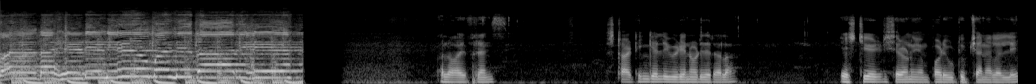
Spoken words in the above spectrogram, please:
ಗೊಂಡ ಮಣಿದಾರಿ ಹಲೋ ಹಾಯ್ ಫ್ರೆಂಡ್ಸ್ ಸ್ಟಾರ್ಟಿಂಗಲ್ಲಿ ವಿಡಿಯೋ ನೋಡಿದಿರಲ್ಲ? ಎಸ್ ಟಿ ಎಡಿಟ್ ಶರಣು ಎಂಪಾಡು ಯೂಟ್ಯೂಬ್ ಚಾನಲಲ್ಲಿ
